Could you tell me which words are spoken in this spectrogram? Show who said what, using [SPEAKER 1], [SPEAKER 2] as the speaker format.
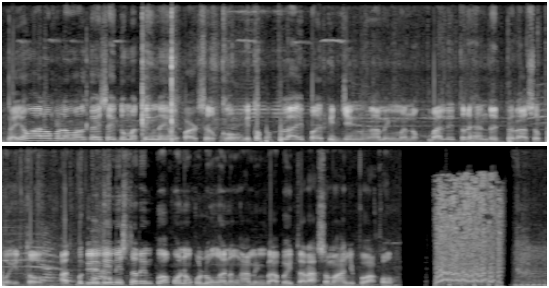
[SPEAKER 1] Ngayong araw pala mga guys ay dumating na yung parcel ko. Ito pa pala ay packaging ng aming manok. Bali 300 piraso po ito. At maglilinis na rin po ako ng kulungan ng aming baboy. Tara, samahan niyo po ako.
